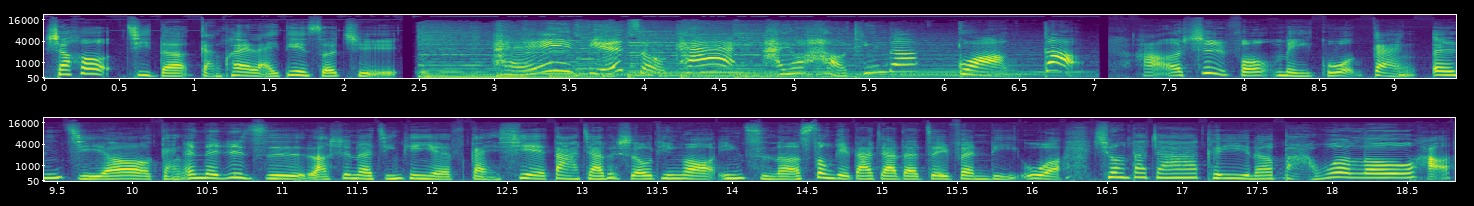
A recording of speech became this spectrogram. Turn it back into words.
稍后记得赶快来电索取。嘿，别走开，好听的广告。好，是否美国感恩节哦，感恩的日子，老师呢今天也感谢大家的收听哦，因此呢送给大家的这份礼物，希望大家可以呢把握喽。好，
